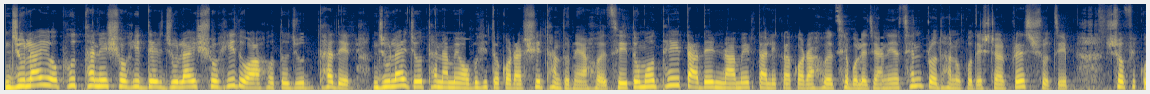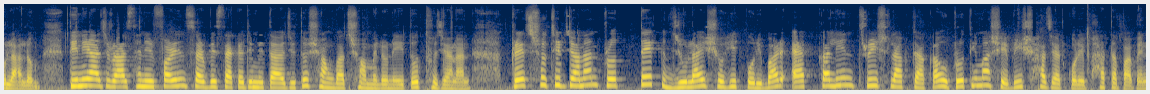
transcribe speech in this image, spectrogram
জুলাই অভ্যুত্থানের শহীদদের জুলাই শহীদ ও আহত যোদ্ধাদের জুলাই যোদ্ধা নামে অবহিত করার সিদ্ধান্ত নেওয়া হয়েছে। ইতোমধ্যেই তাদের নামের তালিকা করা হয়েছে বলে জানিয়েছেন প্রধান উপদেষ্টার প্রেস সচিব শফিকুল আলম। তিনি আজ রাজধানীর ফরেন সার্ভিস একাডেমিতে আয়োজিত সংবাদ সম্মেলনে এই তথ্য জানান। প্রেস সচিব জানান, প্রত্যেক জুলাই শহীদ পরিবার এককালীন ত্রিশ লাখ টাকা ও প্রতি মাসে বিশ হাজার করে ভাতা পাবেন।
